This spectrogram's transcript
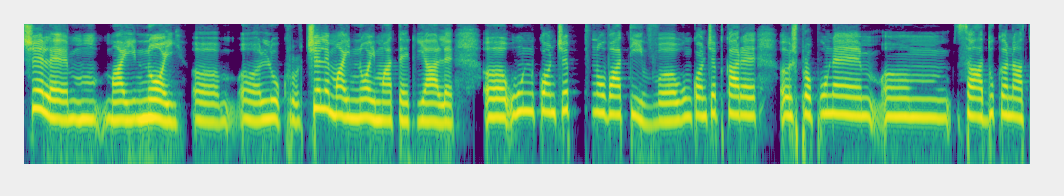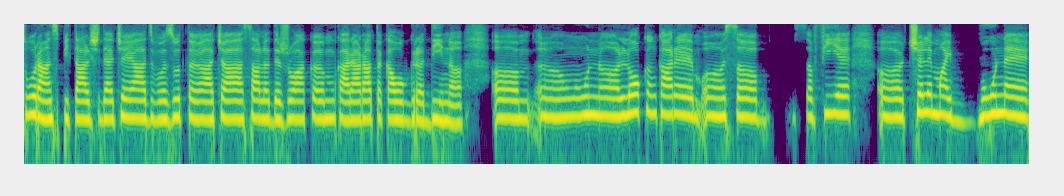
cele mai noi uh, uh, lucruri, cele mai noi materiale, uh, un concept inovativ, uh, un concept care își propune um, să aducă natura în spital și de aceea ați văzut uh, acea sală de joacă um, care arată ca o grădină, um, uh, un loc în care uh, să să fie uh, cele mai bune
